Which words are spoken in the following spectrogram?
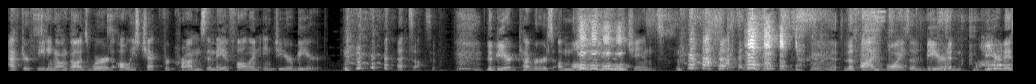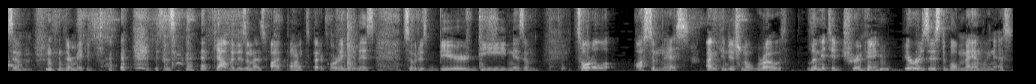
After feeding on God's word, always check for crumbs that may have fallen into your beard. That's awesome. The beard covers a multitude of chins. the five points of beard and beardism. They're making this is Calvinism has five points, but according to this, so does beardinism. Total awesomeness, unconditional growth, limited trimming, irresistible manliness,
